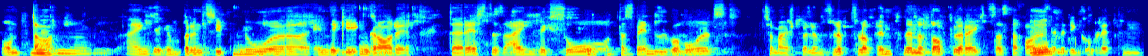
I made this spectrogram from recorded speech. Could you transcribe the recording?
Und dann mhm. eigentlich im Prinzip nur Ende Gegengrade. Der Rest ist eigentlich so, dass wenn du überholst, zum Beispiel im Flipflop hinten in der Doppelrechts, dass du auf alle mhm. Fälle den kompletten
